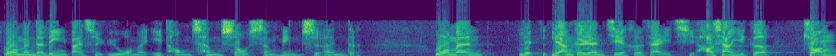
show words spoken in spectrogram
我们的另一半是与我们一同承受生命之恩的。我们两两个人结合在一起，好像一个装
